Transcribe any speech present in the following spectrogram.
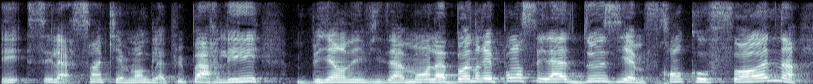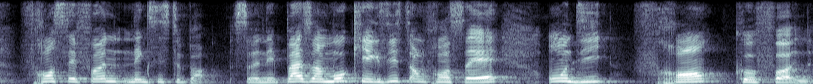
Et c'est la cinquième langue la plus parlée, bien évidemment. La bonne réponse est la deuxième, francophone. Francéphone n'existe pas. Ce n'est pas un mot qui existe en français. On dit francophone.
